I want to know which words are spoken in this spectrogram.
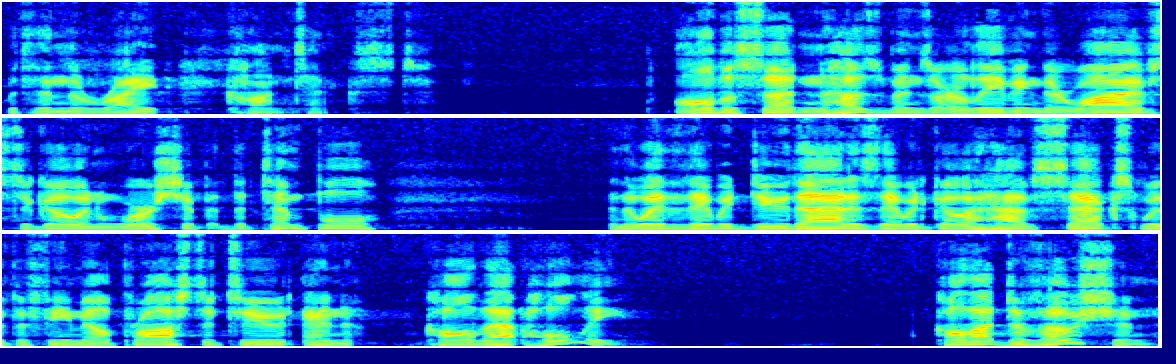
within the right context. All of a sudden, husbands are leaving their wives to go and worship at the temple. And the way that they would do that is they would go and have sex with a female prostitute and call that holy, call that devotion.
